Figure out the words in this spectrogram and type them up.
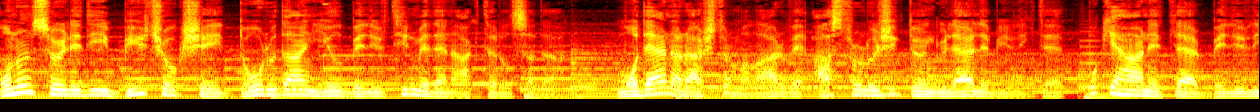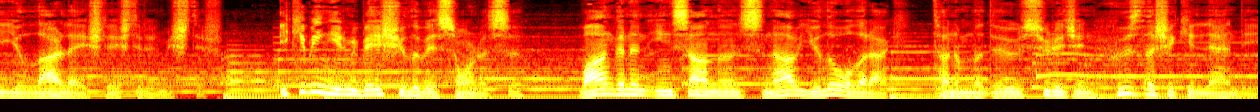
Onun söylediği birçok şey doğrudan yıl belirtilmeden aktarılsa da, modern araştırmalar ve astrolojik döngülerle birlikte bu kehanetler belirli yıllarla eşleştirilmiştir. 2025 yılı ve sonrası, Wanga'nın insanlığın sınav yılı olarak tanımladığı sürecin hızla şekillendiği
